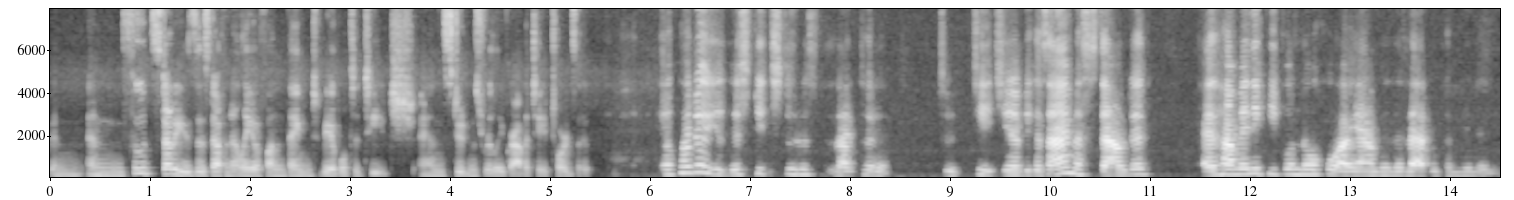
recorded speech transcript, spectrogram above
And and food studies is definitely a fun thing to be able to teach and students really gravitate towards it and what do you the students like to to teach you know because i'm astounded at how many people know who i am in the latin community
